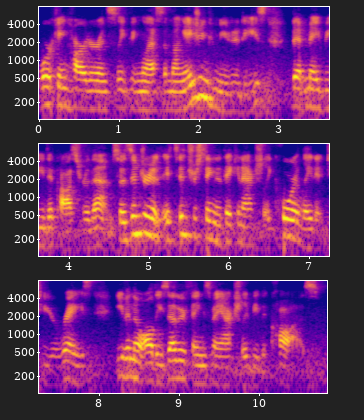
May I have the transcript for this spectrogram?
working harder and sleeping less among Asian communities that may be the cause for them. So it's inter- it's interesting that they can actually correlate it to your race, even though all these other things may actually be the cause.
